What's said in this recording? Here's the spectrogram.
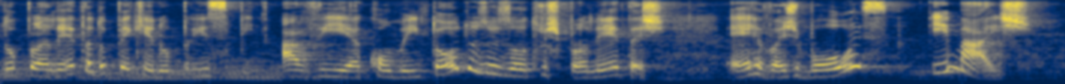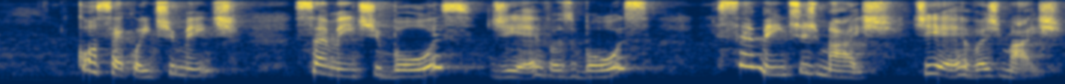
no planeta do Pequeno Príncipe havia, como em todos os outros planetas, ervas boas e mais. Consequentemente, sementes boas de ervas boas e sementes mais de ervas mais.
